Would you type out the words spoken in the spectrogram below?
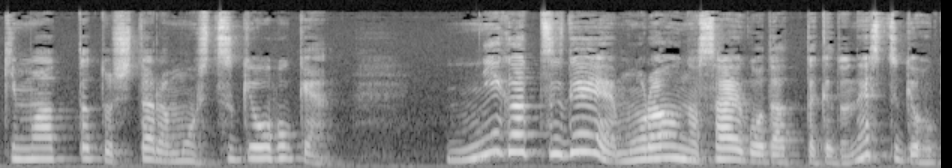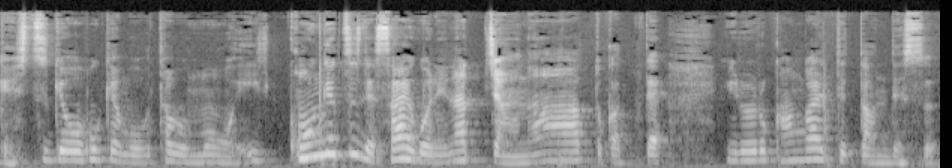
決まったとしたら、もう失業保険2月でもらうの最後だったけどね失業保険。失業保険も多分もう今月で最後になっちゃうなとかっていろいろ考えてたんです。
